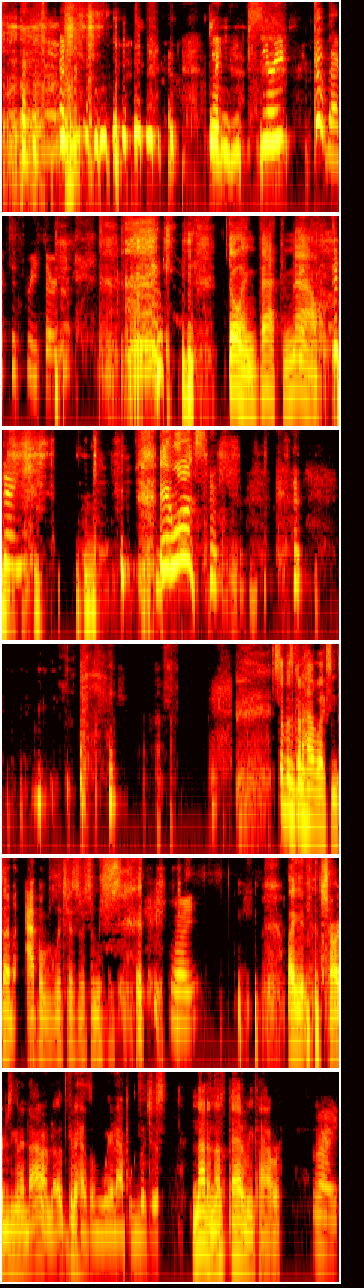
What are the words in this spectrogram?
Like Siri, go back to three thirty. Going back now. it works. Something's gonna have like some type of Apple glitches or some shit. Right. like the charge is gonna die. I don't know. It's gonna have some weird Apple glitches. Not enough battery power. Right.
